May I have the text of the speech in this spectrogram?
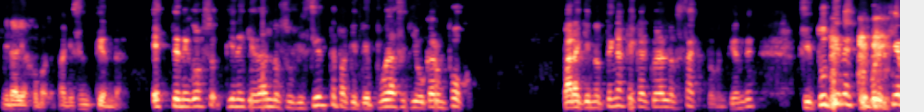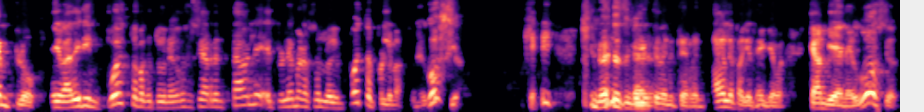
mira viejo, para, para que se entienda, este negocio tiene que dar lo suficiente para que te puedas equivocar un poco, para que no tengas que calcular lo exacto, ¿me entiendes? Si tú tienes que, por ejemplo, evadir impuestos para que tu negocio sea rentable, el problema no son los impuestos, el problema es tu negocio, ¿ok? que no es lo suficientemente rentable para que tengas que cambiar de negocio.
